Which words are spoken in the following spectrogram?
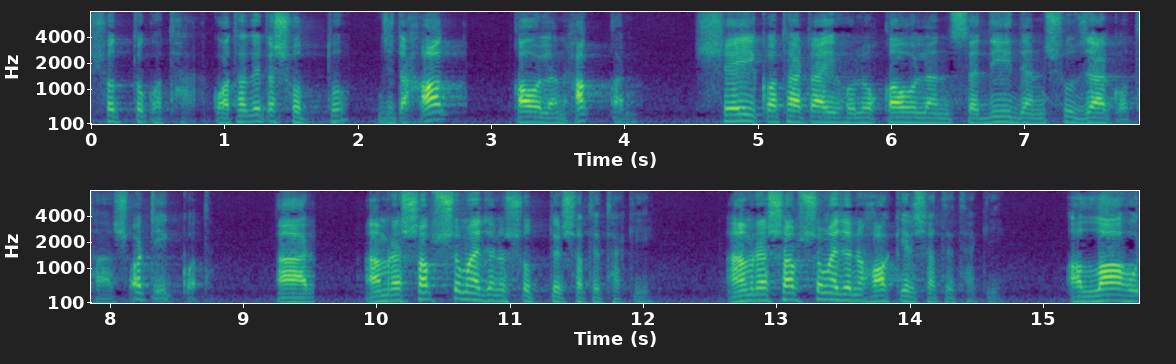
সত্য কথা। কথা যেটা সত্য, যেটা হক কৌলান হকান সেই কথাটাই হলো কৌলান সাদিদান, সুজা কথা, সঠিক কথা। আর আমরা সব সময় যেন সত্যের সাথে থাকি। আমরা সব সময় যেন হকের সাথে থাকি। আল্লাহ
